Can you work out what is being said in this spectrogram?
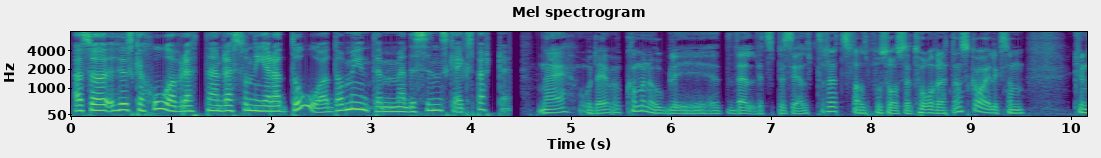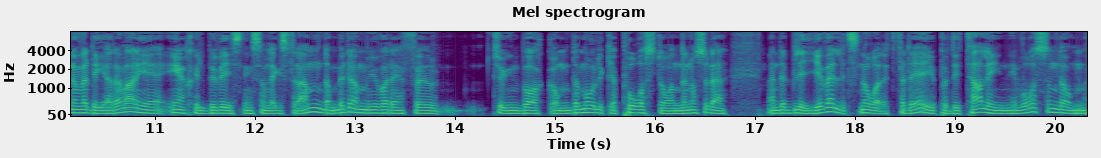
Alltså hur ska hovrätten resonera då? De är ju inte medicinska experter. Nej, och det kommer nog bli ett väldigt speciellt rättsfall på så sätt. Hovrätten ska ju liksom kunna värdera varje enskild bevisning som läggs fram. De bedömer ju vad det är för tyngd bakom de olika påståenden och sådär. Men det blir ju väldigt snårigt för det är ju på detaljnivå som de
